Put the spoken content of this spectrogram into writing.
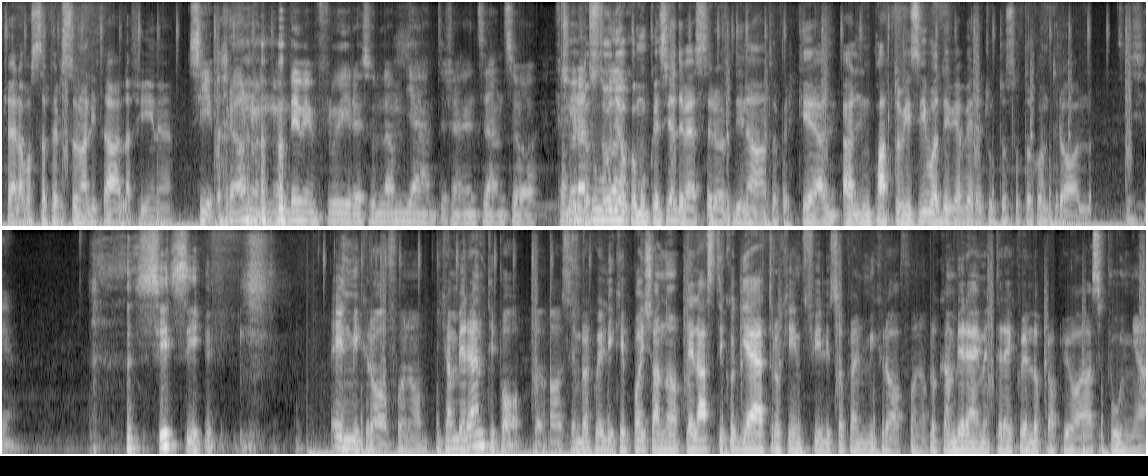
cioè, la vostra personalità alla fine. Sì, però non, non deve influire sull'ambiente, cioè nel senso... Sì, Camera lo tua... studio comunque sia deve essere ordinato perché al- all'impatto visivo devi avere tutto sotto controllo. Sì, sì. sì, sì. E il microfono. I cambierei antipop. No, sembra quelli che poi hanno l'elastico dietro che infili sopra il microfono. Lo cambierei e metterei quello proprio a spugna.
